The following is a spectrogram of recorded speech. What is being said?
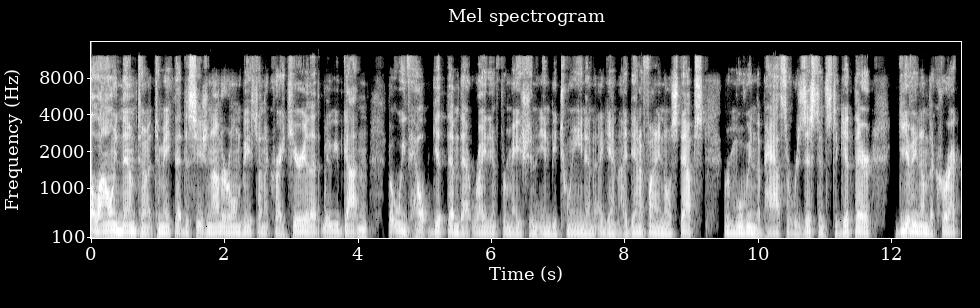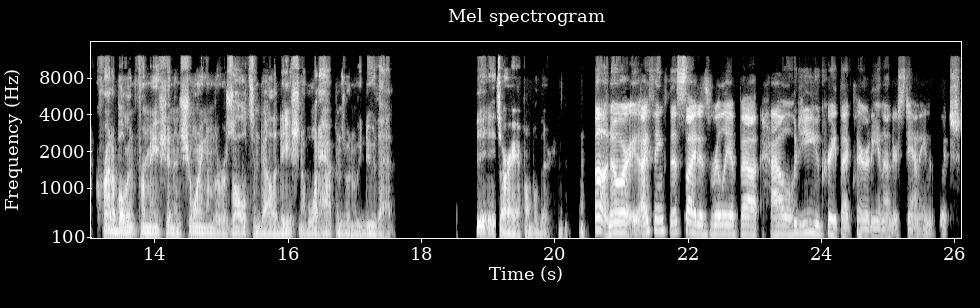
allowing them to, to make that decision on their own based on the criteria that we've gotten, but we've helped get them that right information in between. And again, identifying those steps, removing the paths of resistance to get there, giving them the correct, credible information, and showing them the results and validation of what happens when we do that. Sorry, I fumbled there. oh, no, I think this slide is really about how do you create that clarity and understanding, which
